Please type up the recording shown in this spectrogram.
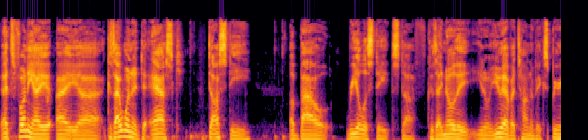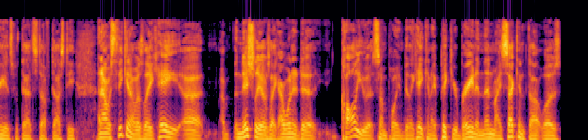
That's funny. I I because I wanted to ask Dusty about real estate stuff because I know that you know you have a ton of experience with that stuff, Dusty. And I was thinking, I was like, hey, uh, initially I was like, I wanted to call you at some point and be like, hey, can I pick your brain? And then my second thought was,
